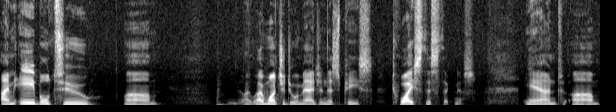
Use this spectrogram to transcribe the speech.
I'm able to, um, I, I, want you to imagine this piece, twice this thickness. And um,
